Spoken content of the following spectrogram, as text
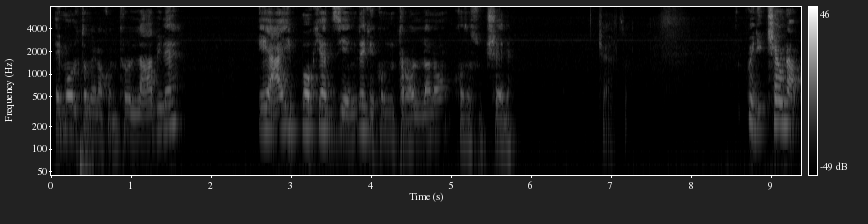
è molto meno controllabile e hai poche aziende che controllano cosa succede. Certo. Quindi c'è una,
